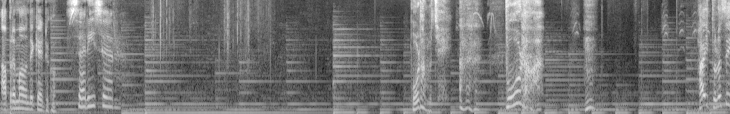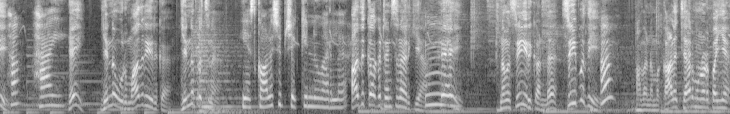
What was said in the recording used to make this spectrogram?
அப்புறமா வந்து கேட்டுக்கோ. சரி சார். போடா மச்சி. போடா. ஹாய் துளசி. ஹாய். ஏய் என்ன ஒரு மாதிரி இருக்க? என்ன பிரச்சனை? என் ஸ்காலர்ஷிப் செக் இன்னும் வரல. அதுக்காக டென்ஷனா இருக்கியா? ஏய் நம்ம ஸ்ரீ இருக்கான்ல? ஸ்ரீபதி? அவன் நம்ம காலேஜ் சேர்மனோட பையன்.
